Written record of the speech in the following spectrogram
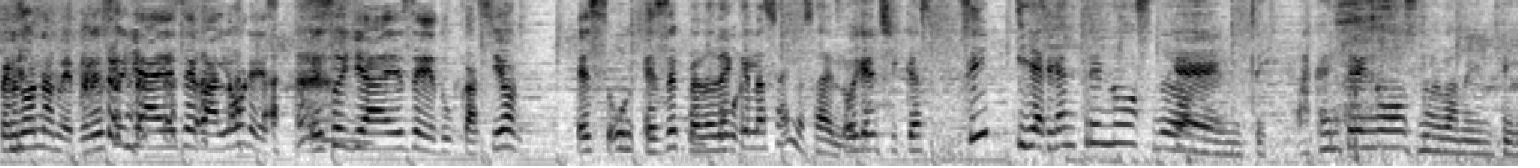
Perdóname, pero eso ya es de valores, eso ya es de educación. Es, un, es de Pero de que las hay, las hay. Oigan, chicas, sí, y acá entre nos nuevamente, acá entre nos nuevamente.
